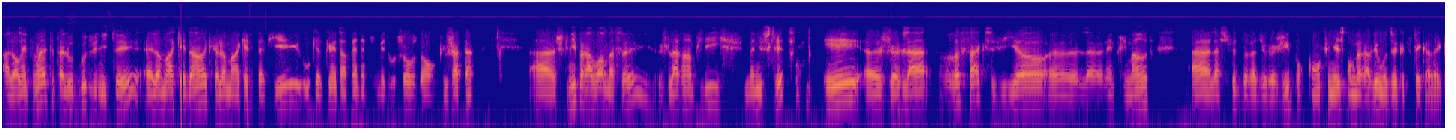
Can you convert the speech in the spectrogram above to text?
Alors, l'imprimante est à l'autre bout de l'unité. Elle a manqué d'encre, elle a manqué de papier, ou quelqu'un est en train d'imprimer d'autres choses, donc j'attends. Euh, je finis par avoir ma feuille, je la remplis manuscrite et euh, je la refaxe via euh, l'imprimante à la suite de radiologie pour qu'on finisse par me rappeler ou me dire que tout est correct.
